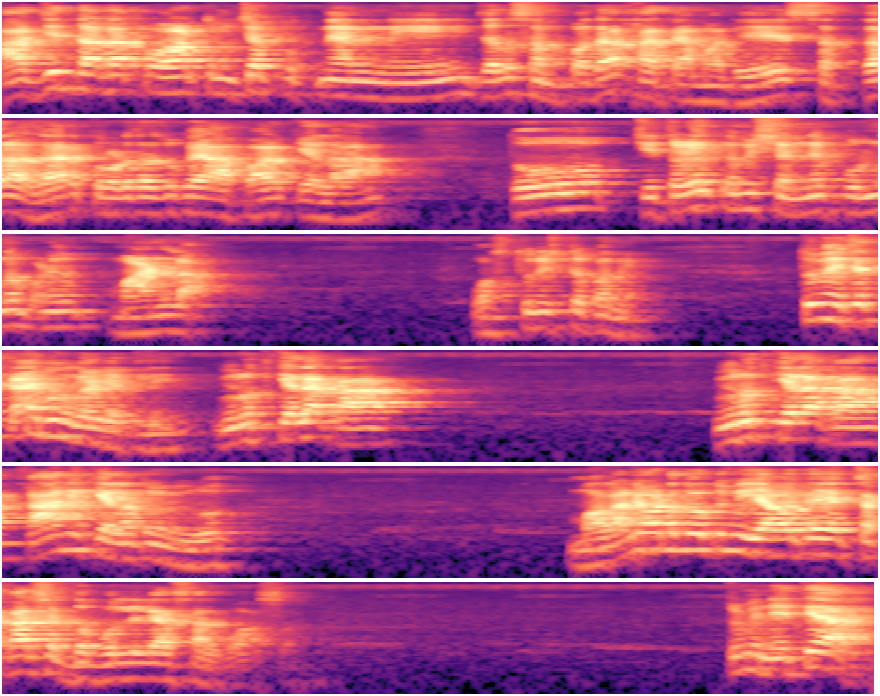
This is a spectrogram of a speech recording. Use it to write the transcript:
अजितदादा पवार तुमच्या पुतण्यांनी जलसंपदा खात्यामध्ये सत्तर हजार करोडचा जो काही अपार केला तो चितळे कमिशनने पूर्णपणे मांडला. वस्तुनिष्ठपणे. तुम्ही याच्यात काय भूमिका घेतली? विरोध केला का? विरोध केला का? का नाही केला तुम्ही विरोध? मला नाही वाटत बुवा तुम्ही यावर काही चकार शब्द बोललेले असाल बा असं. तुम्ही नेते आहात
